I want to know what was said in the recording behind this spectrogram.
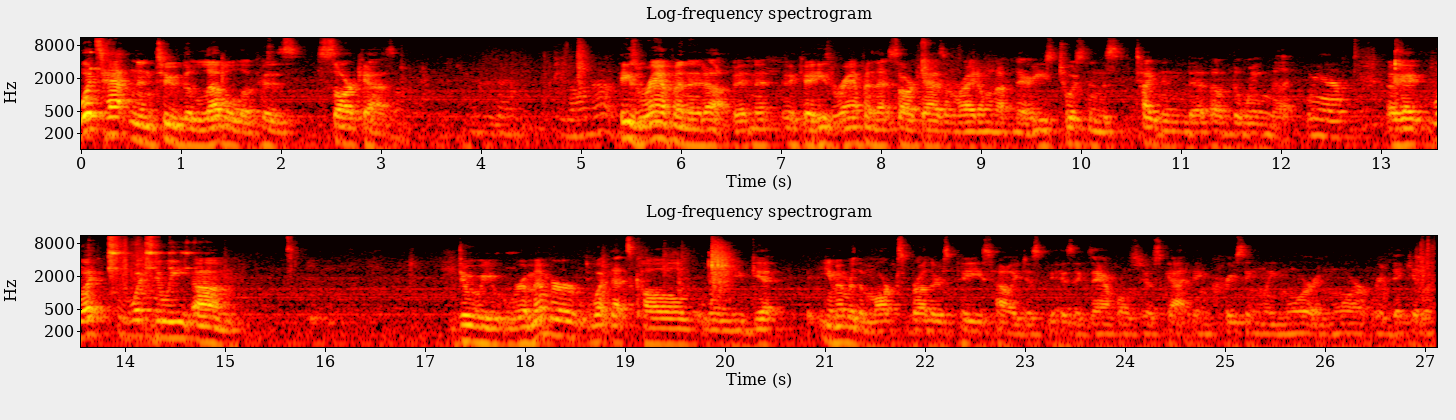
What's happening to the level of his sarcasm? He's ramping it up, isn't it? Okay, he's ramping that sarcasm right on up there. He's twisting this, tightening the, of the wing nut. Yeah. Okay, what, what do we, um, do we remember what that's called when you get, you remember the Marx Brothers piece, how he just, his examples just got increasingly more and more ridiculous?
